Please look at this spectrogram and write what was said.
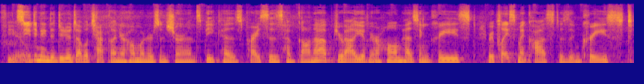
So you do need to do a double check on your homeowner's insurance because prices have gone up, your value of your home has increased, replacement cost has increased,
